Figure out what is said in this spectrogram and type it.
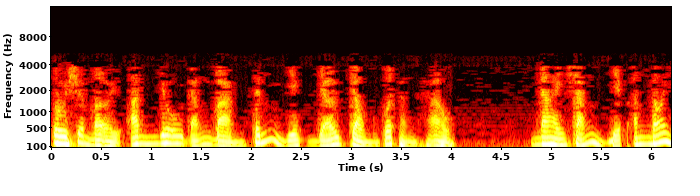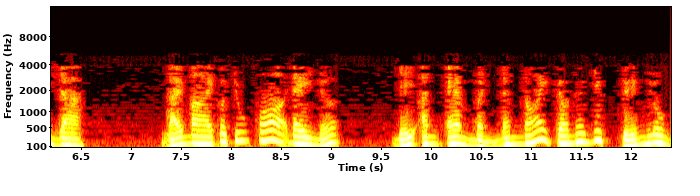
Tôi sẽ mời anh vô đặng bàn tính việc vợ chồng của thằng Hào. Nay sẵn dịp anh nói ra, lại mai có chú Phó ở đây nữa, vậy anh em mình nên nói cho nó dứt chuyện luôn.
